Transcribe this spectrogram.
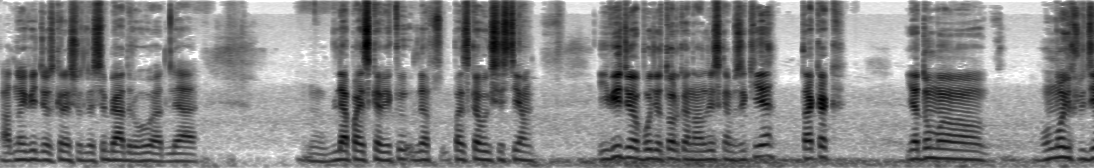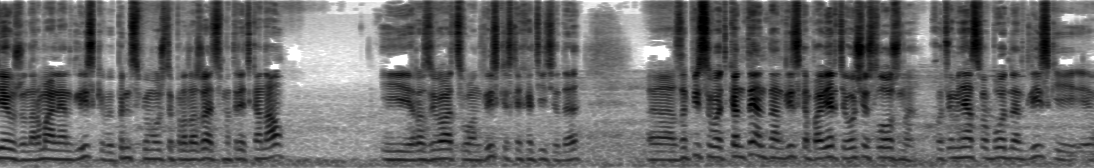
Одно видео, скорее всего, для себя, другое для для, поисковик, для поисковых систем. И видео будет только на английском языке, так как, я думаю, у многих людей уже нормальный английский. Вы, в принципе, можете продолжать смотреть канал и развивать свой английский, если хотите, да. Э, записывать контент на английском, поверьте, очень сложно. Хоть у меня свободный английский, э,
